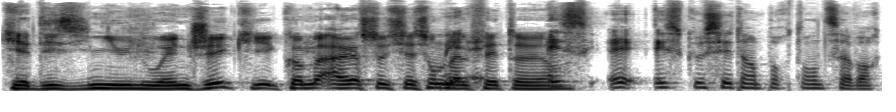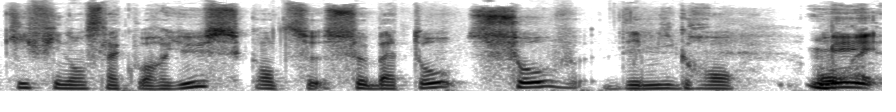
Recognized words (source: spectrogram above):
qui a désigné une ONG qui est comme association de malfaiteurs. Est-ce que c'est important de savoir qui finance l'Aquarius quand ce, bateau sauve des migrants? Mais,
